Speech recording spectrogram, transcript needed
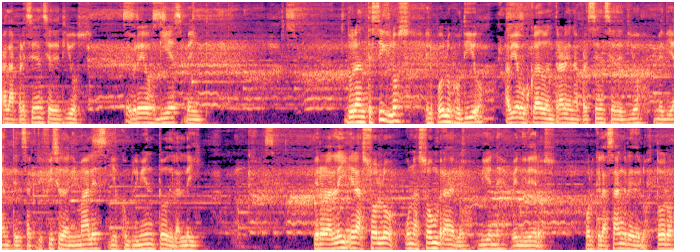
a la presencia de Dios. Hebreos 10:20. Durante siglos el pueblo judío había buscado entrar en la presencia de Dios mediante el sacrificio de animales y el cumplimiento de la ley. Pero la ley era sólo una sombra de los bienes venideros, porque la sangre de los toros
